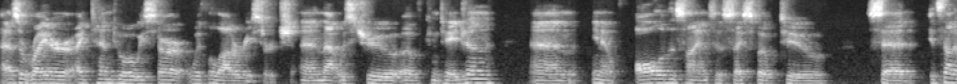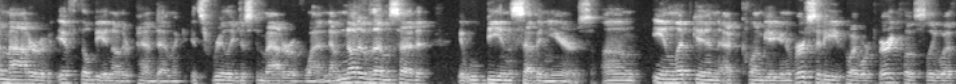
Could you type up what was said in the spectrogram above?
as a writer, I tend to always start with a lot of research, and that was true of Contagion, and you know, all of the scientists I spoke to said it's not a matter of if there'll be another pandemic; it's really just a matter of when. Now, none of them said it it will be in seven years. Um, Ian Lipkin at Columbia University, who I worked very closely with,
